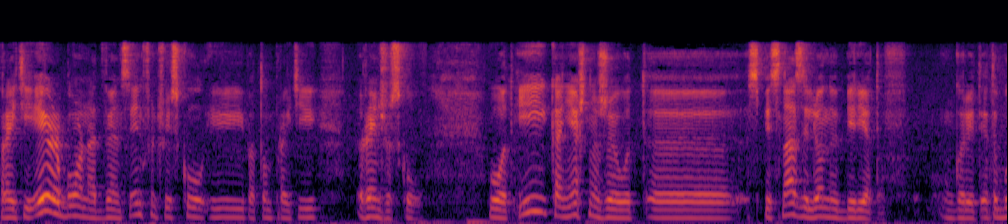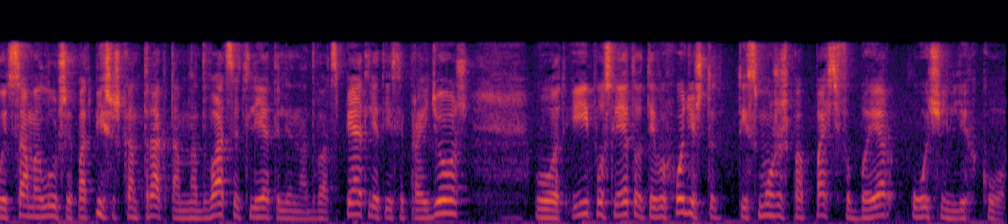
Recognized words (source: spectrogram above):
пройти Airborne, Advanced Infantry School и потом пройти Ranger School. Вот. И, конечно же, вот э, спецназ зеленых беретов. Он говорит, это будет самое лучшее. Подпишешь контракт там на 20 лет или на 25 лет, если пройдешь. Вот. И после этого ты выходишь, ты, ты сможешь попасть в ФБР очень легко.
